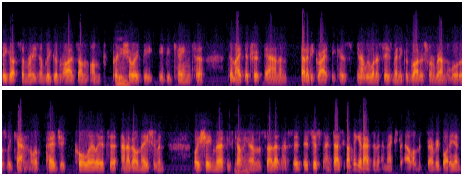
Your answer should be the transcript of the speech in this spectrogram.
he got some reasonably good rides. I'm I'm pretty Mm. sure he'd be he'd be keen to to make the trip down, and that'd be great because you know we want to see as many good riders from around the world as we can. I heard you call earlier to Annabelle Neesham and Oisin Murphy's coming over, so that, that's it, it's just fantastic. I think it adds an, an extra element for everybody, and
